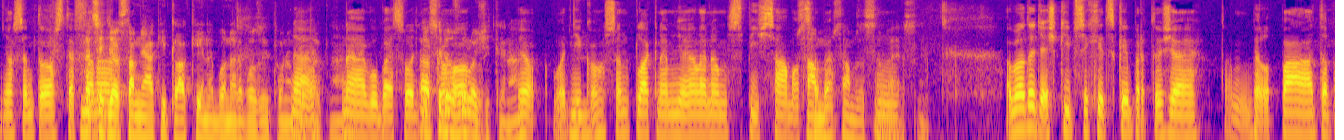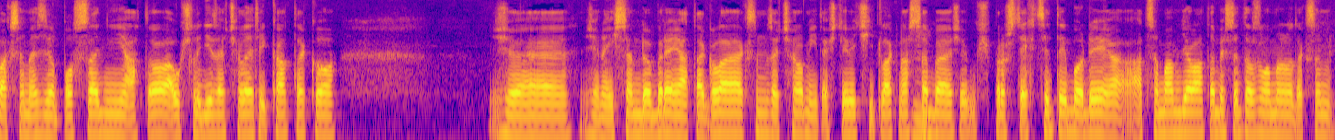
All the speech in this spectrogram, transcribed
Měl jsem toho Stefana. Necítil jsi tam nějaký tlaky nebo nervozitu? Nebo ne, tak, ne? ne, vůbec. Od to je nikoho, důležitý, ne? Jo, od nikoho jsem tlak neměl, jenom spíš sám od sám, sebe. Sám ze sebe, hmm. jasně. A bylo to těžký psychicky, protože tam byl pád a pak jsem jezdil poslední a to a už lidi začali říkat jako, že, že nejsem dobrý a takhle, jak jsem začal mít ještě větší tlak na hmm. sebe, že už prostě chci ty body a, a co mám dělat, aby se to zlomilo, tak jsem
